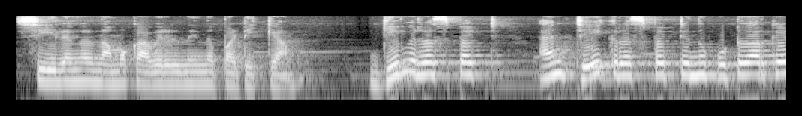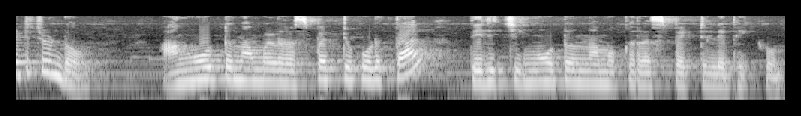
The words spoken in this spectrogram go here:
ശീലങ്ങൾ നമുക്ക് അവരിൽ നിന്ന് പഠിക്കാം. Give respect and take respect എന്ന് കൂട്ടുകാർ കേട്ടിട്ടുണ്ടോ? അങ്ങോട്ട് നമ്മൾ റെസ്പെക്റ്റ് കൊടുത്താൽ തിരിച്ചിങ്ങോട്ടും നമുക്ക് റെസ്പെക്റ്റ് ലഭിക്കും.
